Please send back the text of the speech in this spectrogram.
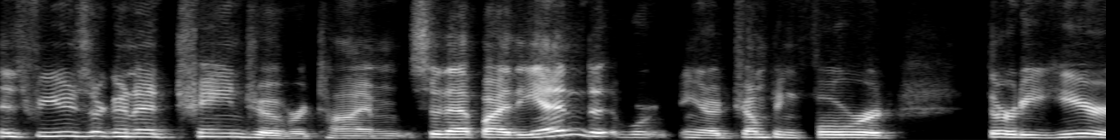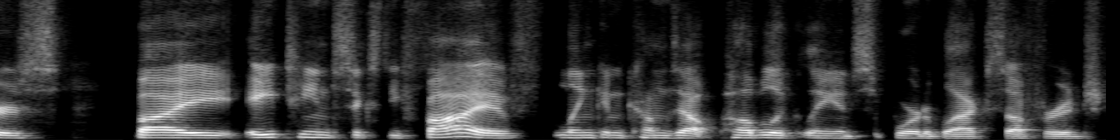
His views are going to change over time so that by the end we're you know jumping forward 30 years by 1865 Lincoln comes out publicly in support of black suffrage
